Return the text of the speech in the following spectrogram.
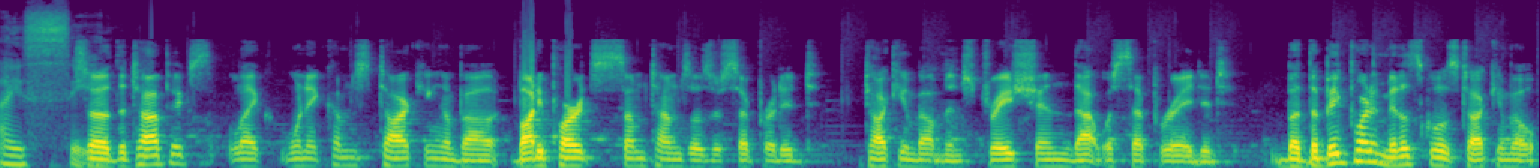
I see. So the topics, like when it comes to talking about body parts, sometimes those are separated. Talking about menstruation, that was separated. But the big part of middle school is talking about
